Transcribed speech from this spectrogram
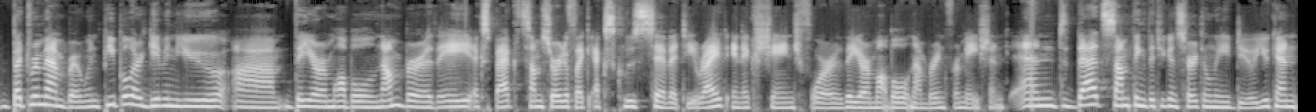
But remember, when people are giving you um, their mobile number, they expect some sort of like exclusivity, right, in exchange for their mobile number information. And that's something that you can certainly do. You can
